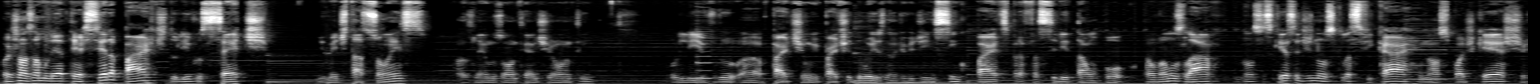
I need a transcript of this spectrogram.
Hoje nós vamos ler a terceira parte do livro 7 de Meditações. Nós lemos ontem e anteontem o livro uh, parte 1 e parte 2, né? Eu dividi em cinco partes para facilitar um pouco. Então vamos lá. Não se esqueça de nos classificar em nosso podcast.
